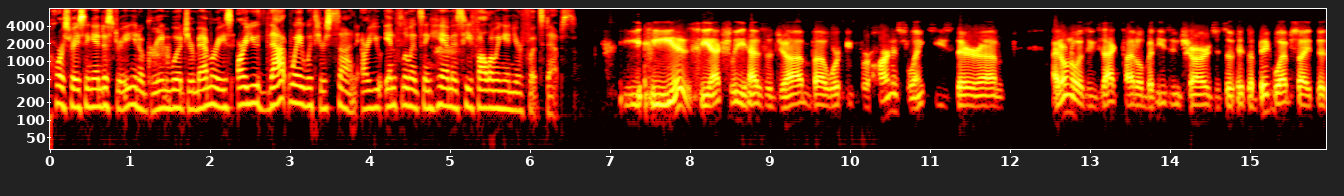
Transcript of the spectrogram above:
horse racing industry. You know, Greenwood, your memories. Are you that way with your son? Are you influencing him? Is he following in your footsteps? He, he is. He actually has a job uh, working for Harness Link. He's their um, I don't know his exact title, but he's in charge. It's a it's a big website that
